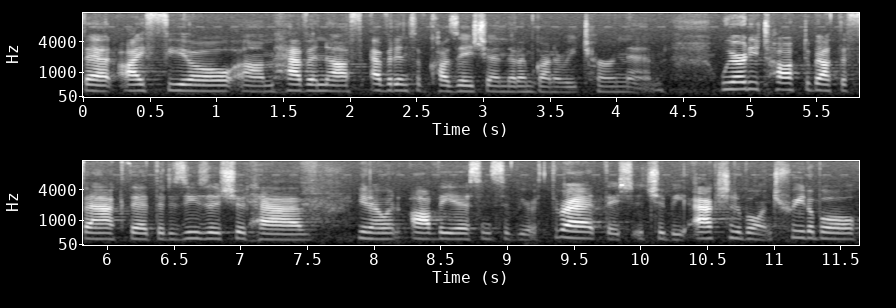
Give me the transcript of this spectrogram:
that I feel um, have enough evidence of causation that I'm going to return them. We already talked about the fact that the diseases should have you know, an obvious and severe threat. Sh it should be actionable and treatable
